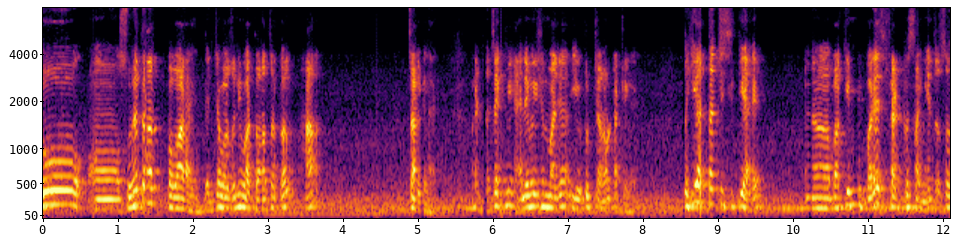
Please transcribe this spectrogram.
जो अं, पवार आहेत त्यांच्या बाजूनी वातावरणाचा कल हा चाललेला आहे. आणि त्याचं एक मी ॲनिमेशन माझ्या युट्यूब चॅनलवर टाकलेलं आहे. तर ही आत्ताची स्थिती आहे. बाकी मी बरेच फॅक्टर सांगेन. जसं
